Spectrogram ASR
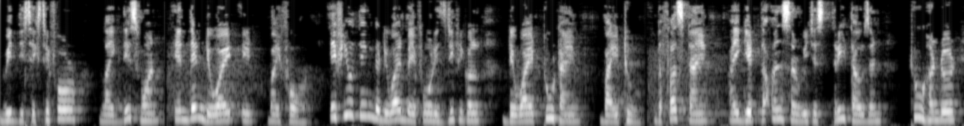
with the 64 like this one and then divide it by 4 if you think the divide by 4 is difficult, divide 2 times by 2. The first time I get the answer which is 3200.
